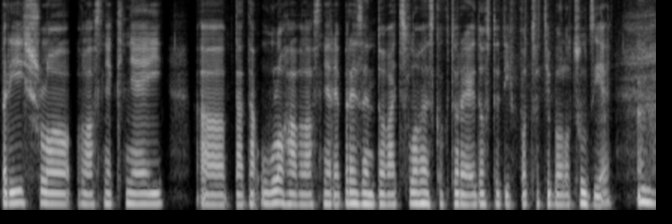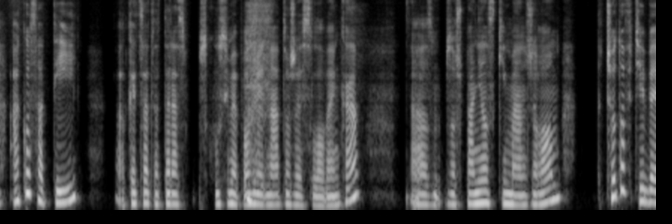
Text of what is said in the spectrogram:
prišlo vlastne k nej tá, tá úloha vlastne reprezentovať Slovensko, ktoré je dovtedy v podstate bolo cudzie. Mm. Ako sa ty, keď sa to teraz skúsime pozrieť na to, že Slovenka so španielským manželom, čo to v tebe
